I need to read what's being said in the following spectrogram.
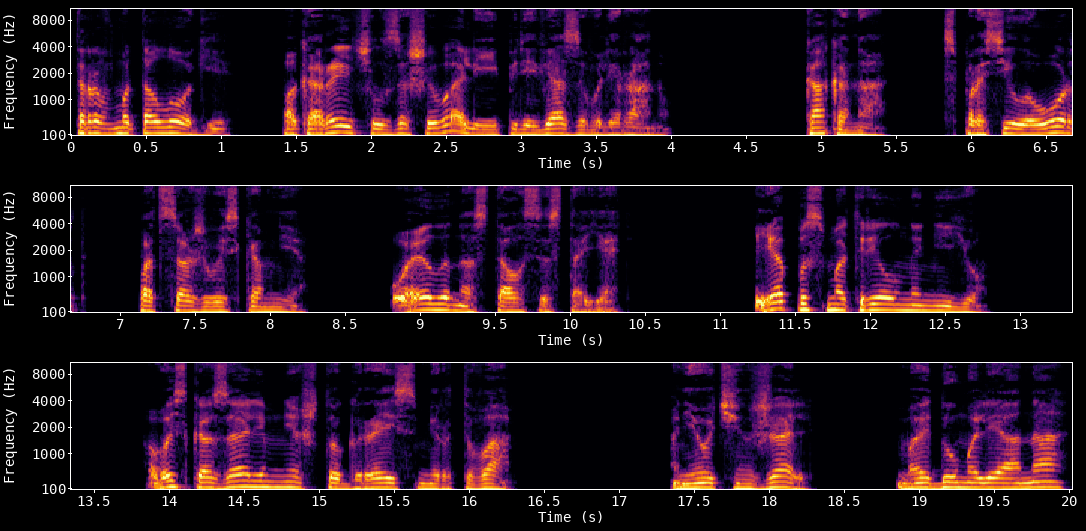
травматологии, пока Рэйчел зашивали и перевязывали рану. «Как она?» — спросила Уорт, подсаживаясь ко мне. Уэллон остался стоять. Я посмотрел на нее. «Вы сказали мне, что Грейс мертва. Мне очень жаль. Мы думали, она...»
